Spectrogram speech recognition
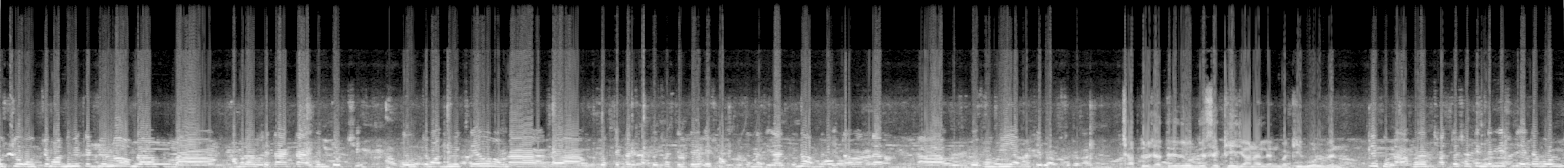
উচ্চ উচ্চ মাধ্যমিকের জন্য আমরা আমরা সেটা একটা আয়োজন করছি। উচ্চ মাধ্যমিকেও আমরা প্রত্যেকটা ছাত্রছাত্রীদেরকে সম্প্রদান দেওয়ার জন্য আমরা সেটাও একটা প্রথম দিয়েই আমরা সেই ব্যবস্থাটা ছাত্রছাত্রীদের উদ্দেশ্যে কি জানালেন বা কি বলবেন? দেখুন আমরা ছাত্রছাত্রীদেরকে শুধু এটা বলব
